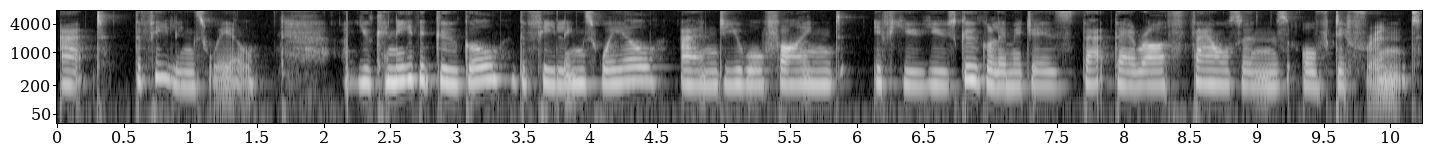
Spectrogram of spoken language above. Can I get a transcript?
at the feelings wheel. You can either Google the feelings wheel, and you will find, if you use Google Images, that there are thousands of different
